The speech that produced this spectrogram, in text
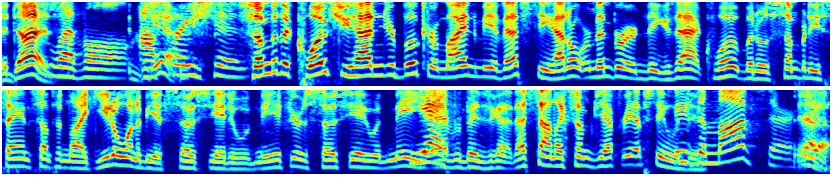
It does. level Yes. operation. Some of the quotes you had in your book reminded me of Epstein. I don't remember the exact quote, but it was somebody saying something like, "You don't want to be associated with me. If you're associated with me, Yes. everybody's gonna." That sounded like some Jeffrey Epstein would Who's do. a mobster Yeah. Yeah.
